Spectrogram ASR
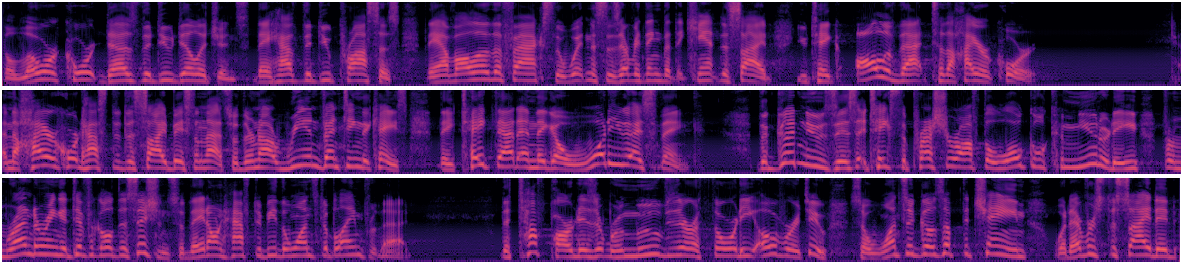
the lower court does the due diligence. They have the due process. They have all of the facts, the witnesses, everything, but they can't decide. You take all of that to the higher court. And the higher court has to decide based on that. So, they're not reinventing the case. They take that and they go, What do you guys think? The good news is it takes the pressure off the local community from rendering a difficult decision, so they don't have to be the ones to blame for that. The tough part is it removes their authority over it too. So once it goes up the chain, whatever's decided,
